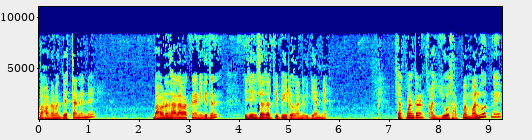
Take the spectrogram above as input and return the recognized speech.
භාවනා මධ්‍යස්ථානයක් නැහැ. භාවනා ශාලාවක් නැහැ නේ ගෙදර. ඒ නිසා සතිය පිහිටව ගන්න විදියක් නැහැ. සක්මන් කරන්න අයියෝ සක්මන් මලුවක් නැහැ.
